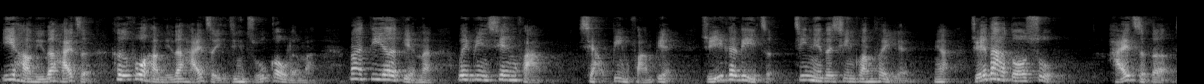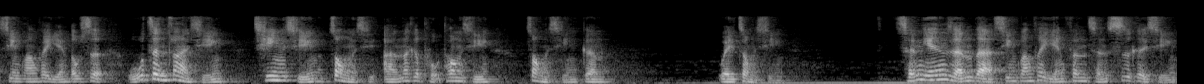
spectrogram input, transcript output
医好你的孩子，呵护好你的孩子已经足够了嘛？那第二点呢，未病先防，小病防变。举一个例子，今年的新冠肺炎，你看绝大多数孩子的新冠肺炎都是无症状型、轻型、重型，呃，那个普通型、重型跟危重型。成年人的新冠肺炎分成四个型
